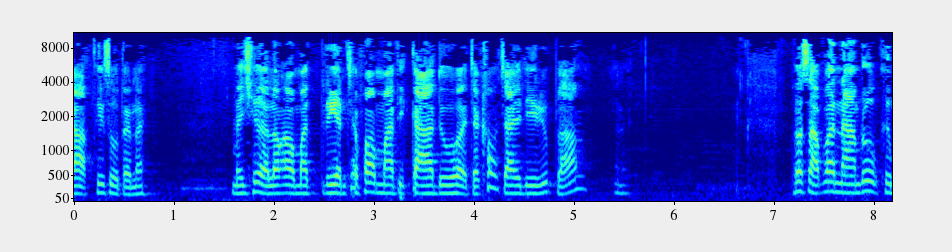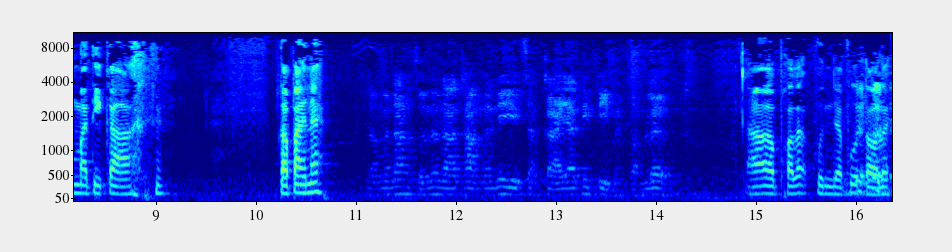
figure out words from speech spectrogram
ยากที่สุดนะไม่เชื่อลองเอามาเรียนเฉพาะมาติกาดูจะเข้าใจดีหรือเปล่าเพราะศัพท์ว่านามรูปคือมาติกา ต่อไปนะเรามานั่งสนทนาธรรมกันนี่สกายทิฏฐิมันกำเริบเอาพอละคุณจะพูดต่อเลย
